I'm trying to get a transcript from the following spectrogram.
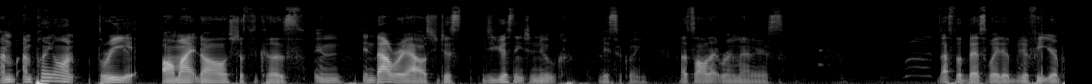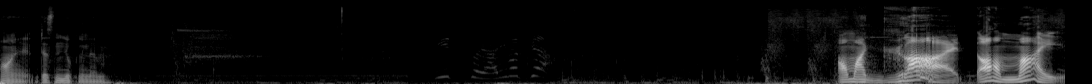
I'm I'm playing on three All Might dolls just because in in battle royales you just you just need to nuke basically. That's all that really matters. That's the best way to defeat your opponent, just nuking them. Oh my god! Oh my!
